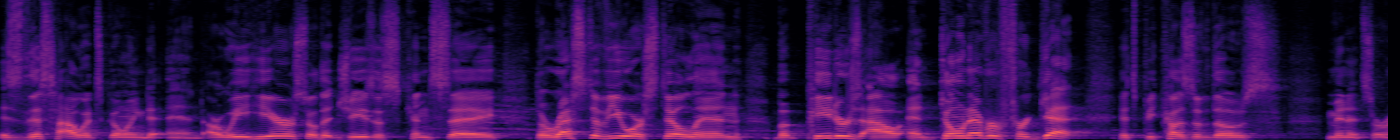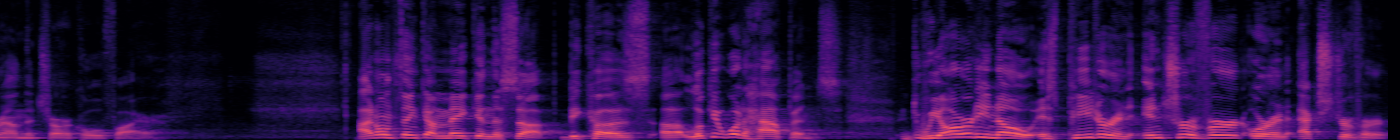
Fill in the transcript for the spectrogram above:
Is this how it's going to end? Are we here so that Jesus can say, the rest of you are still in, but Peter's out, and don't ever forget it's because of those minutes around the charcoal fire? I don't think I'm making this up because uh, look at what happens. We already know is Peter an introvert or an extrovert?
